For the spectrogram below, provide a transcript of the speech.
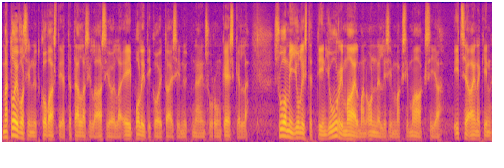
Mä toivoisin nyt kovasti, että tällaisilla asioilla ei politikoitaisi nyt näin surun keskellä. Suomi julistettiin juuri maailman onnellisimmaksi maaksi ja itse ainakin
